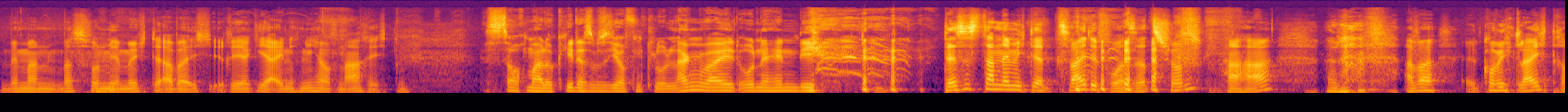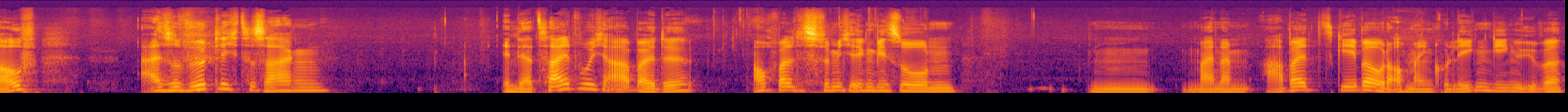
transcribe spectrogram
wenn man was von mhm. mir möchte, aber ich reagiere eigentlich nicht auf Nachrichten. Es ist auch mal okay, dass man sich auf dem Klo langweilt ohne Handy. Das ist dann nämlich der zweite Vorsatz schon. Haha. Aber äh, komme ich gleich drauf. Also wirklich zu sagen, in der Zeit, wo ich arbeite, auch weil das für mich irgendwie so ein meinem Arbeitsgeber oder auch meinen Kollegen gegenüber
